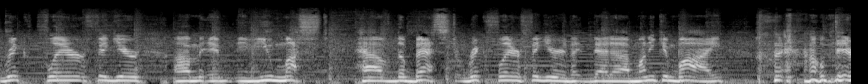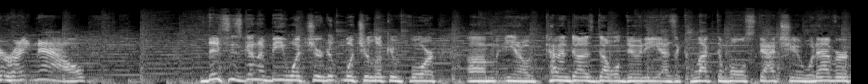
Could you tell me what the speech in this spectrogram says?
Ric Flair figure. Um, you must have the best Ric Flair figure that, that uh, money can buy out there right now, this is gonna be what you're what you're looking for. Um, you know, kind of does double duty as a collectible statue, whatever,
